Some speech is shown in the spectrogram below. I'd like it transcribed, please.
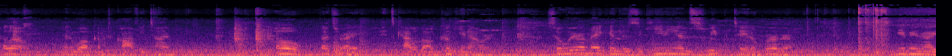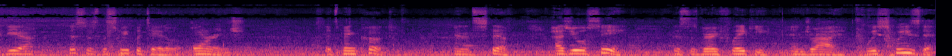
Hello, and welcome to coffee time. Oh, that's right, it's Cattle Dog cooking hour. So we are making the zucchini and sweet potato burger. To give you an idea, this is the sweet potato, orange. It's been cooked, and it's stiff. As you will see, this is very flaky and dry. We squeezed it.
